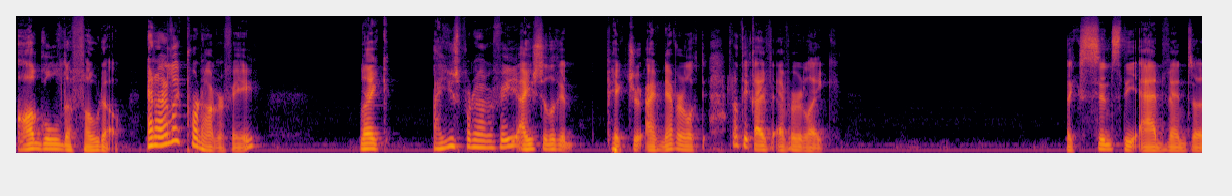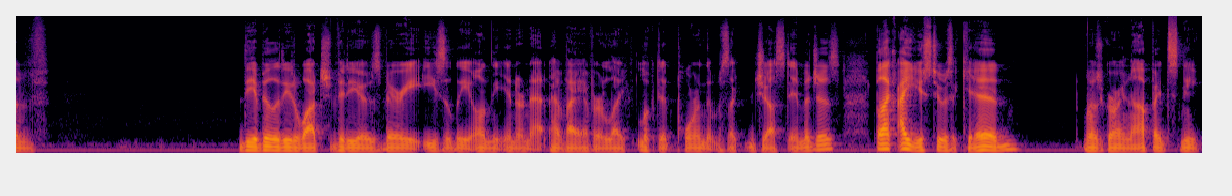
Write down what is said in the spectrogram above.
ogled a photo, and I like pornography. Like I use pornography. I used to look at picture. I've never looked. I don't think I've ever like. Like since the advent of the ability to watch videos very easily on the internet have I ever like looked at porn that was like just images. But like I used to as a kid when I was growing up, I'd sneak,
